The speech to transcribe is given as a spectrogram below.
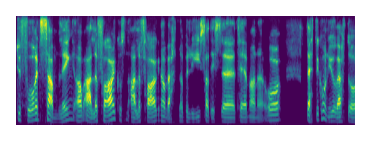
du får en samling av alle fag, hvordan alle fagene har vært med å belyse disse temaene. Og dette kunne jo vært å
